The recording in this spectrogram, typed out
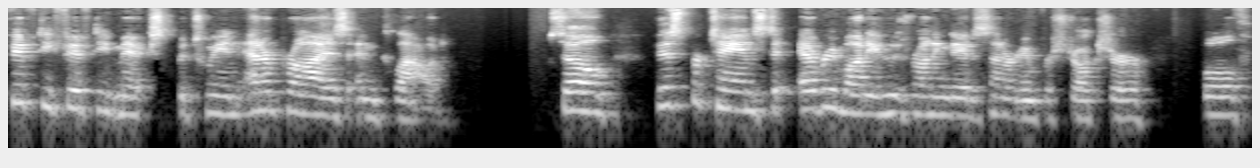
50-50 mixed between enterprise and cloud. So this pertains to everybody who's running data center infrastructure, both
